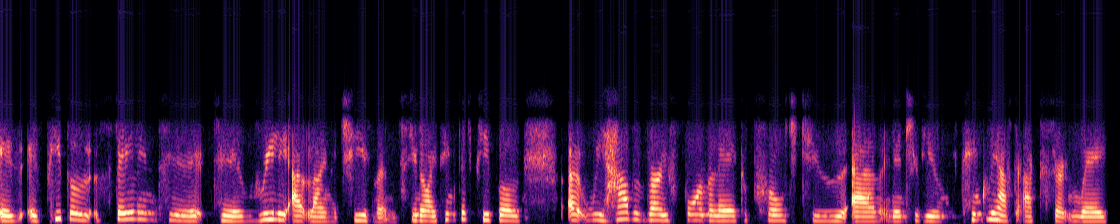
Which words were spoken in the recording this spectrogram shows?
is is people failing to to really outline achievements. You know, I think that people uh, we have a very formulaic approach to um, an interview. We think we have to act a certain way,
